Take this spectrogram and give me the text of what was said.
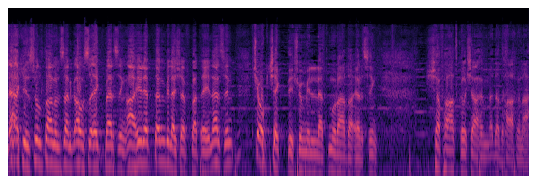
Lakin sultanım sen gavsı ekbersin. Ahiretten bile şefkat eylersin. Çok çekti şu millet murada ersin. Şefaat kıl şahım mededhahına.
